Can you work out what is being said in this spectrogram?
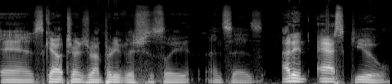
And Scout turns around pretty viciously and says, I didn't ask you.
